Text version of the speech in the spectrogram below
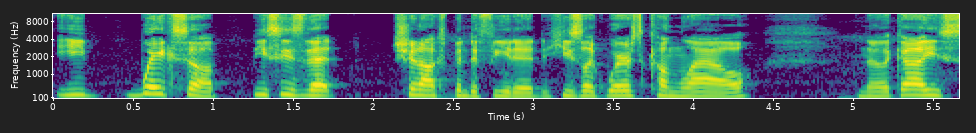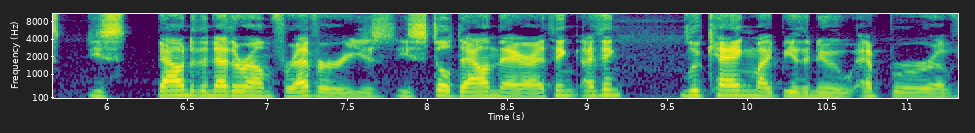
he wakes up, he sees that Shinnok's been defeated. He's like, Where's Kung Lao? And they're like, Oh, he's he's bound to the Netherrealm forever. He's he's still down there. I think I think Liu Kang might be the new emperor of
